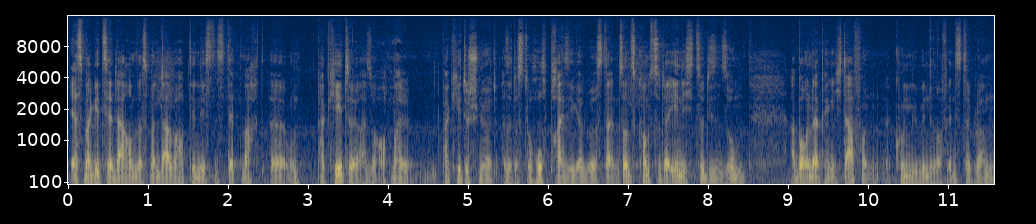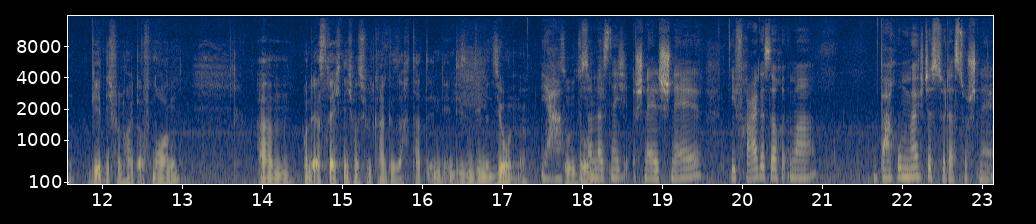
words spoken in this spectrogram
erstmal geht es ja darum, dass man da überhaupt den nächsten Step macht äh, und Pakete, also auch mal Pakete schnürt, also dass du hochpreisiger wirst. Dann, sonst kommst du da eh nicht zu diesen Summen. Aber unabhängig davon, äh, Kundengewinnung auf Instagram geht nicht von heute auf morgen. Ähm, und erst recht nicht, was Jud gerade gesagt hat, in, in diesen Dimensionen. Ne? Ja, so, besonders so nicht. nicht schnell, schnell. Die Frage ist auch immer, warum möchtest du das so schnell?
